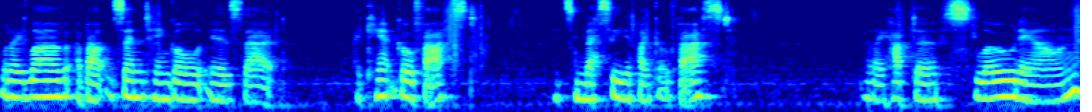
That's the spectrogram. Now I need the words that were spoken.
What I love about Zentangle is that I can't go fast. It's messy if I go fast. That I have to slow down.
